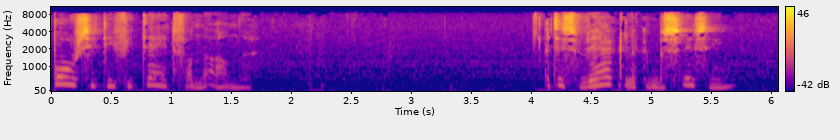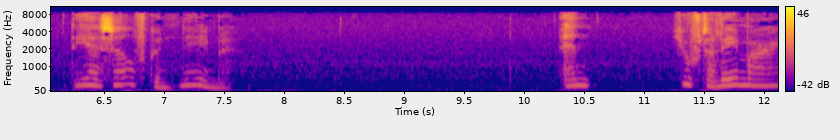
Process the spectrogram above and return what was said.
positiviteit van de ander. Het is werkelijk een beslissing die jij zelf kunt nemen. En je hoeft alleen maar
